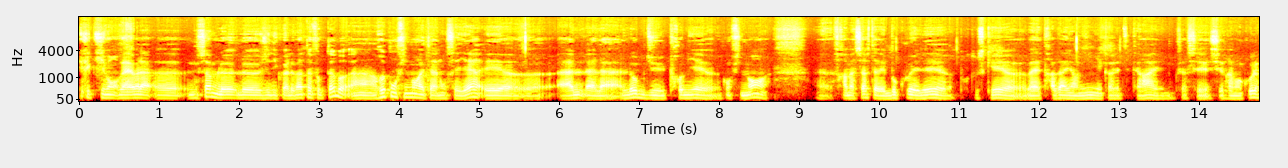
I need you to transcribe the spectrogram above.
Effectivement, ben voilà, euh, nous sommes le, le j'ai dit quoi, le 29 octobre, un reconfinement a été annoncé hier et euh, à, à la- l'aube du premier confinement, Framasoft avait beaucoup aidé tout ce qui est euh, bah, travail en ligne, école, etc. Et donc ça c'est vraiment cool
